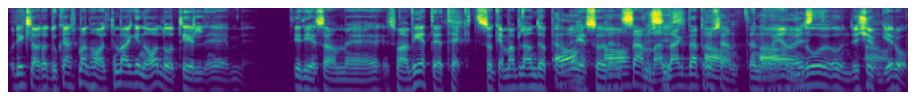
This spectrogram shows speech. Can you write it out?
Och det är klart att då kanske man har lite marginal då till, eh, till det som, eh, som man vet är täckt. Så kan man blanda upp det ja, med det så ja, den sammanlagda precis. procenten ja, är ändå visst. under 20 då.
